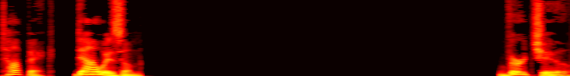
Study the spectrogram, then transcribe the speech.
Taoism Virtue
